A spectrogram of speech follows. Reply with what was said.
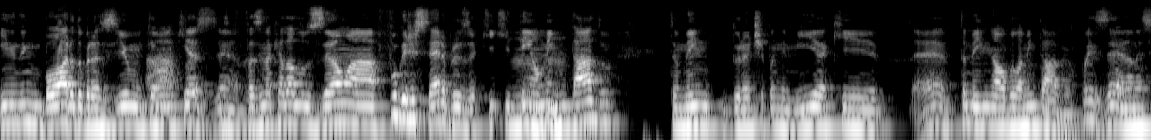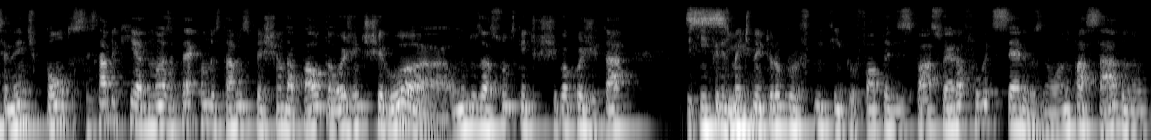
indo embora do Brasil, então ah, aqui é, é, fazendo aquela alusão à fuga de cérebros aqui que uhum. tem aumentado também durante a pandemia, que é também algo lamentável. Pois é, Ana, excelente ponto. Você sabe que nós até quando estávamos fechando a pauta, hoje a gente chegou a um dos assuntos que a gente chegou a cogitar e que infelizmente Sim. não entrou por, enfim, por falta de espaço era a fuga de cérebros. No ano passado, no,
